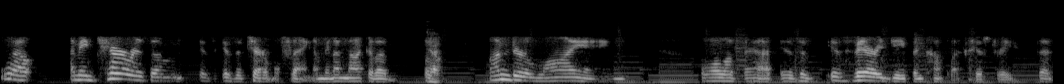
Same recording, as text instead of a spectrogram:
Well, I mean, terrorism is, is a terrible thing. I mean, I'm not going to yeah. underlying all of that is a, is very deep and complex history that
